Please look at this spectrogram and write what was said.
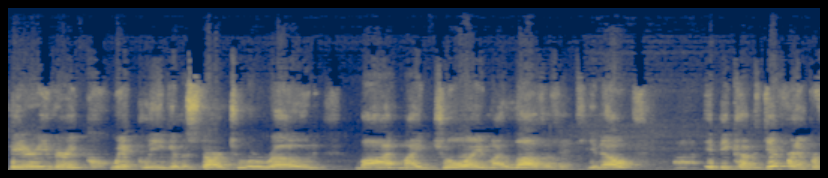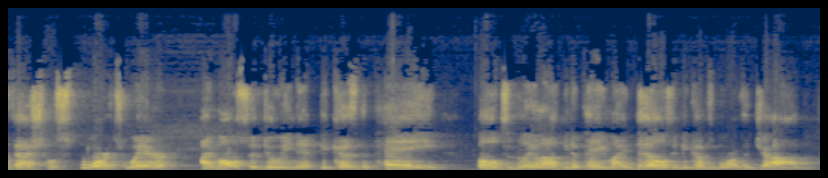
very, very quickly going to start to erode my, my joy, my love of it. You know, uh, it becomes different in professional sports where I'm also doing it because the pay ultimately allows me to pay my bills, it becomes more of a job.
